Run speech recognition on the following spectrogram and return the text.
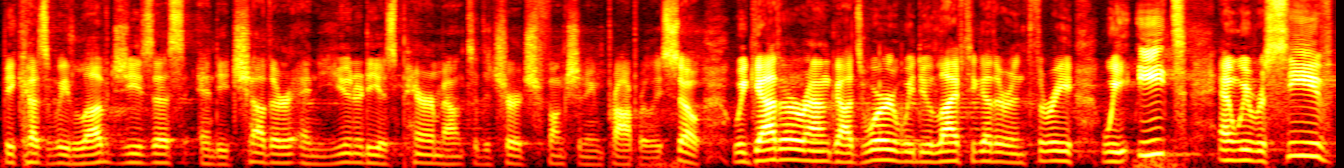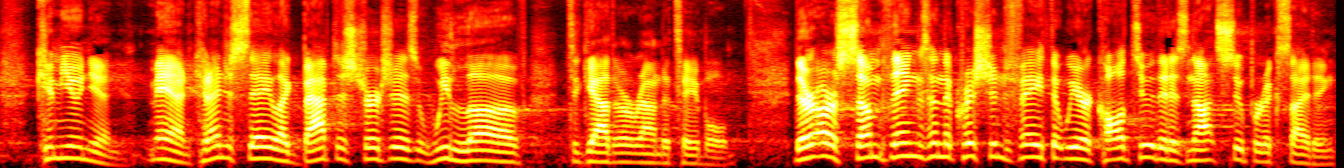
because we love Jesus and each other, and unity is paramount to the church functioning properly. So we gather around God's word, we do life together in three, we eat, and we receive communion. Man, can I just say, like Baptist churches, we love to gather around a table. There are some things in the Christian faith that we are called to that is not super exciting,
